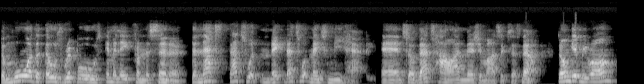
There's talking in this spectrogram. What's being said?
the more that those ripples emanate from the center then that's that's what make that's what makes me happy. And so that's how i measure my success. Now don't get me wrong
